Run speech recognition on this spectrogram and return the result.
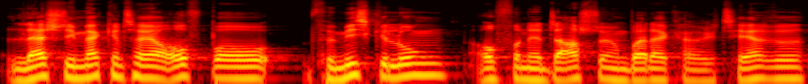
Lashley McIntyre Aufbau für mich gelungen, auch von der Darstellung beider Charaktere.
